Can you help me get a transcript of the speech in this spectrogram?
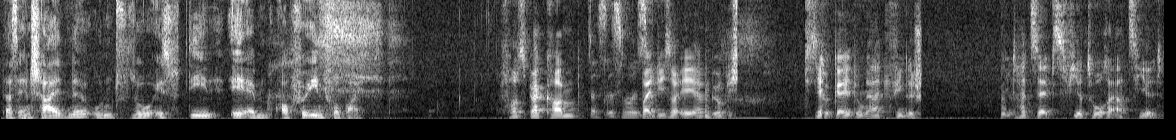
das Entscheidende und so ist die EM auch für ihn vorbei. Forsberg kam bei dieser EM wirklich sehr zur Geltung. Er hat viele und hat selbst vier Tore erzielt.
